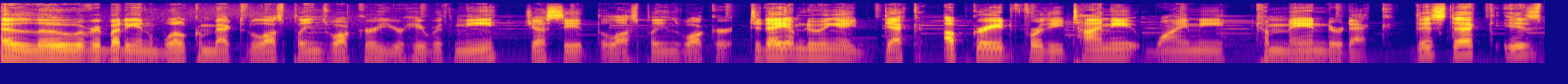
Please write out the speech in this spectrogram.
Hello, everybody, and welcome back to the Lost Planeswalker. You're here with me, Jesse, the Lost Planeswalker. Today, I'm doing a deck upgrade for the Timey-Wimey Commander deck. This deck is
